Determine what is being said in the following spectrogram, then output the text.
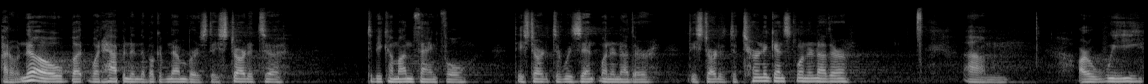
I don't know, but what happened in the book of Numbers, they started to, to become unthankful. They started to resent one another. They started to turn against one another. Um, are we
